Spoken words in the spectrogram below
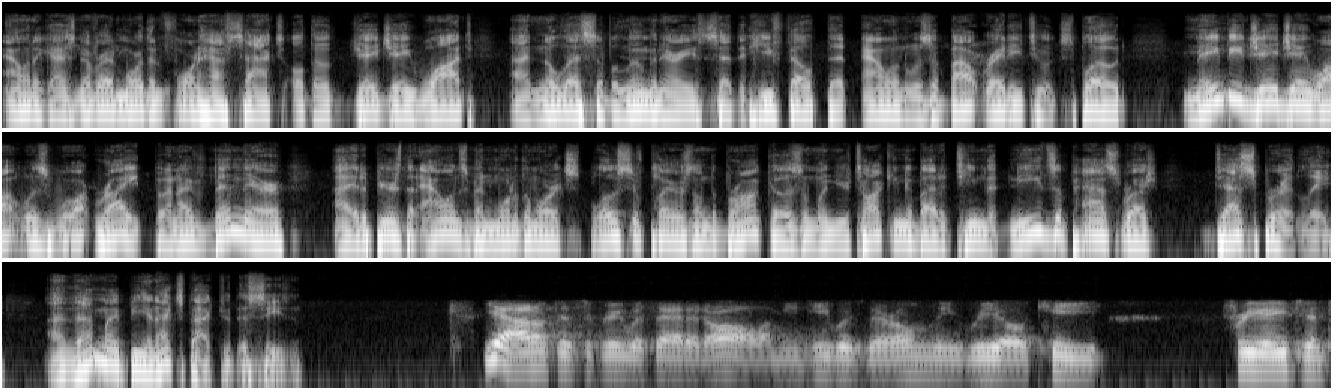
Allen, a guy's never had more than four and a half sacks. Although J.J. Watt, uh, no less of a luminary, said that he felt that Allen was about ready to explode. Maybe J.J. Watt was right, but I've been there uh, it appears that Allen's been one of the more explosive players on the Broncos. And when you're talking about a team that needs a pass rush desperately, uh, that might be an X factor this season. Yeah, I don't disagree with that at all. I mean, he was their only real key free agent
